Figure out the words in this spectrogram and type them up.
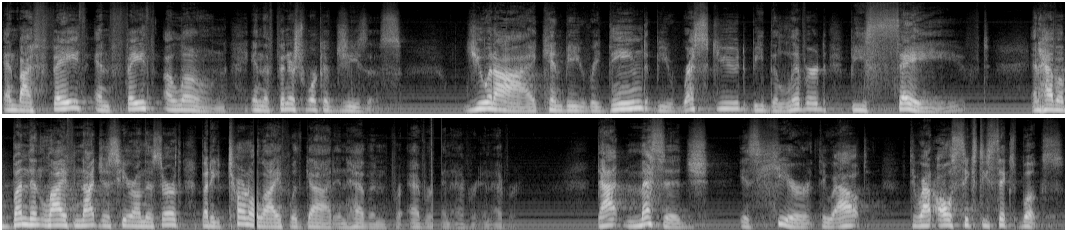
And by faith and faith alone in the finished work of Jesus, you and I can be redeemed, be rescued, be delivered, be saved, and have abundant life, not just here on this earth, but eternal life with God in heaven forever and ever and ever. That message is here throughout, throughout all 66 books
